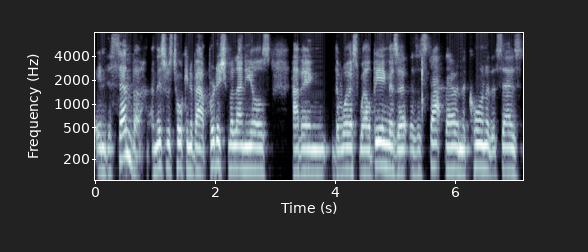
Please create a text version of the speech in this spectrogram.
in december and this was talking about british millennials having the worst well-being. There's a there's a stat there in the corner that says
